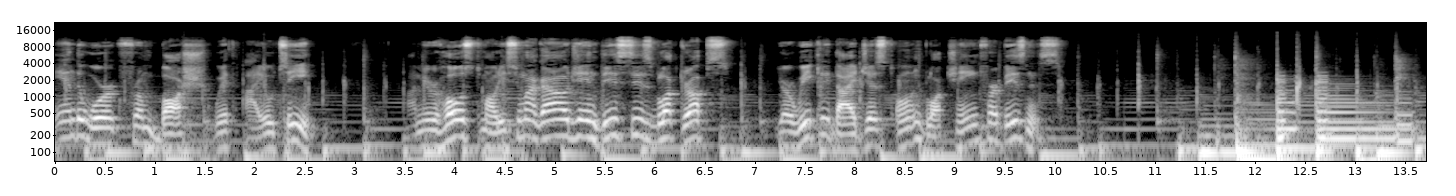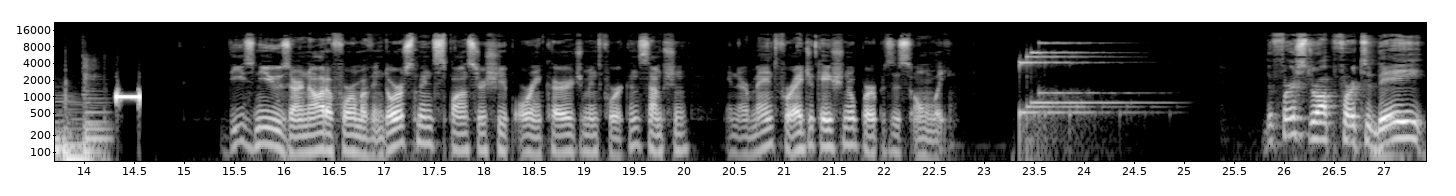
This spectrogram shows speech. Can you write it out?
and the work from Bosch with IoT. I'm your host Mauricio Magaldi and this is Block Drops, your weekly digest on blockchain for business. These news are not a form of endorsement, sponsorship, or encouragement for consumption and are meant for educational purposes only. The first drop for today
